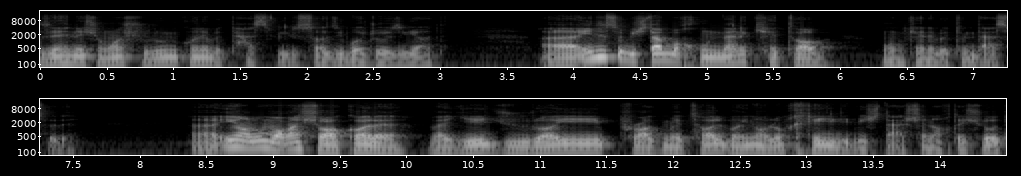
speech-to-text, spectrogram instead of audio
ذهن شما شروع می‌کنه به تصویر سازی با جزئیات. این حسو بیشتر با خوندن کتاب ممکنه بهتون دست بده. این آلبوم واقعا شاهکاره و یه جورایی prog metal با این آلبوم خیلی بیشتر شناخته شد.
